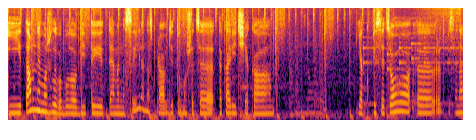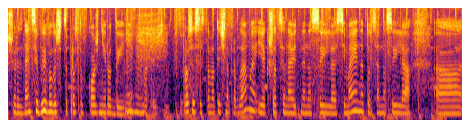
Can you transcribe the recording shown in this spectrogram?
І там неможливо було обійти теми насилля насправді, тому що це така річ, яка як після цього, е, після нашої резиденції виявили, що це просто в кожній родині. Систематично. Це просто систематична проблема. І якщо це навіть не насилля сімейне, то це насилля е,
